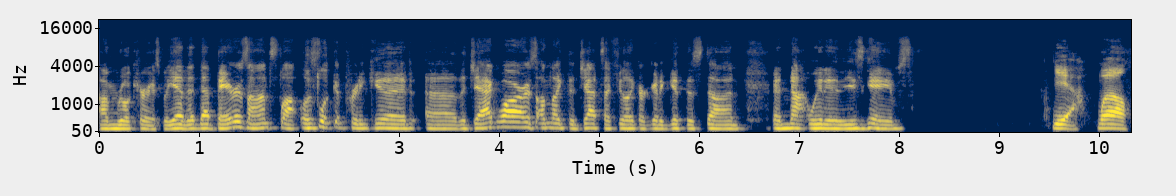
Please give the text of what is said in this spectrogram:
I'm real curious, but yeah, that, that Bears onslaught was looking pretty good. Uh, the Jaguars, unlike the Jets, I feel like are going to get this done and not win any of these games. Yeah, well,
